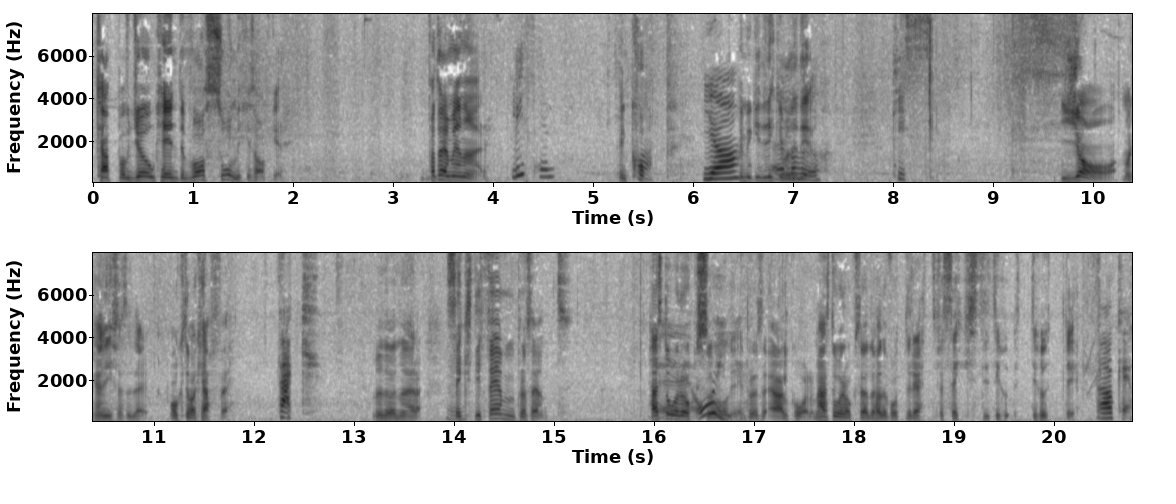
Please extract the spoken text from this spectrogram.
Cup of Joe kan ju inte vara så mycket saker. Fattar du vad jag menar? Livshem. En kopp. Ja, Hur mycket dricker man i det? Kiss. Ja, man kan gifta sig där. Och det var kaffe. Tack. Men det var nära. 65 procent. Här står det Eh, också oj. alkohol. Men här står det också att du hade fått rätt för 60 till 70. Ja, Okej,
